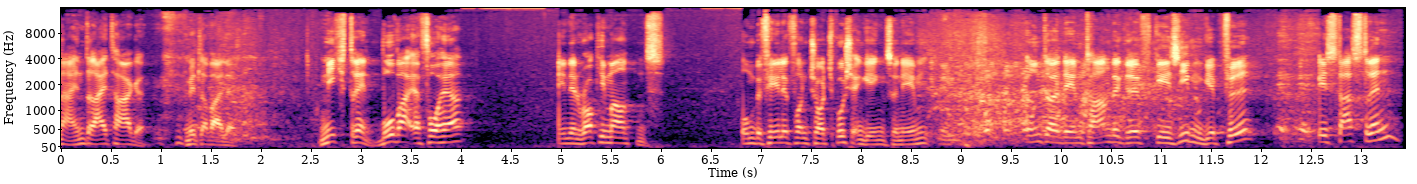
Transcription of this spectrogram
Nein, drei Tage mittlerweile. Nicht drin. Wo war er vorher? In den Rocky Mountains. Um Befehle von George Bush entgegenzunehmen. Unter dem Tarnbegriff G7-Gipfel. Ist das drin?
